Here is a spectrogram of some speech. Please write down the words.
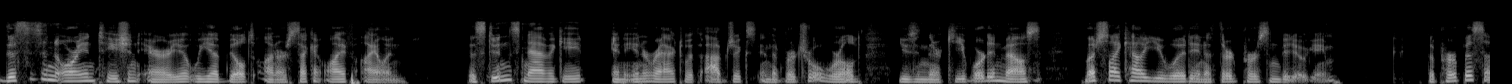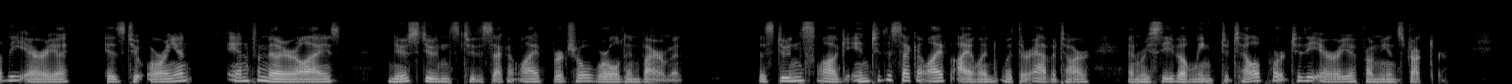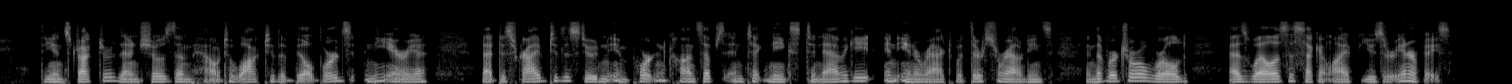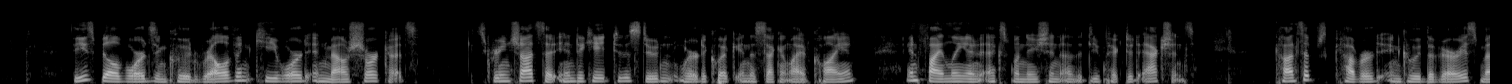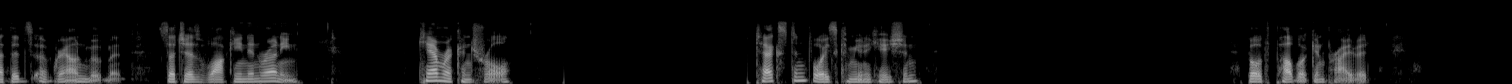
This is an orientation area we have built on our Second Life island. The students navigate and interact with objects in the virtual world using their keyboard and mouse, much like how you would in a third-person video game. The purpose of the area is to orient and familiarize new students to the Second Life virtual world environment. The students log into the Second Life island with their avatar and receive a link to teleport to the area from the instructor. The instructor then shows them how to walk to the billboards in the area that describe to the student important concepts and techniques to navigate and interact with their surroundings in the virtual world as well as the Second Life user interface. These billboards include relevant keyboard and mouse shortcuts, screenshots that indicate to the student where to click in the Second Life client, and finally an explanation of the depicted actions. Concepts covered include the various methods of ground movement, such as walking and running, camera control, text and voice communication, both public and private,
